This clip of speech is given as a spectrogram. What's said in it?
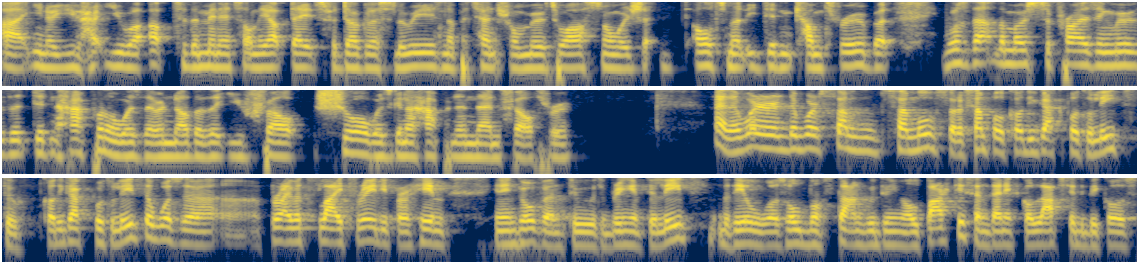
uh you know you ha- you were up to the minute on the updates for Douglas Luiz and a potential move to Arsenal, which ultimately didn't come through. But was that the most surprising move that didn't happen, or was there another that you felt sure was going to happen and then fell through? Yeah, there were there were some some moves. For example, Cody Gakpo to Leeds too. Cody Gakpo to Leeds. There was a, a, private flight ready for him in Eindhoven to, to bring him to Leeds. The deal was almost done between all parties, and then it collapsed because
